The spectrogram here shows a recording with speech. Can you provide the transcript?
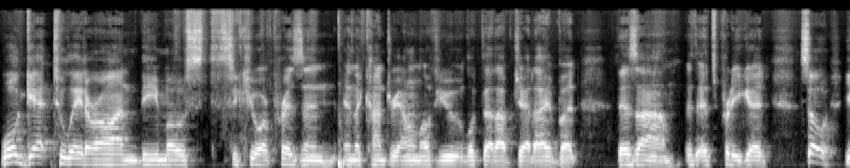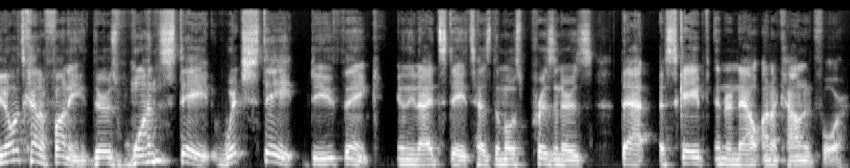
We'll get to later on the most secure prison in the country. I don't know if you looked that up, Jedi, but there's um it's pretty good. So you know what's kind of funny? There's one state. Which state do you think in the United States has the most prisoners that escaped and are now unaccounted for?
